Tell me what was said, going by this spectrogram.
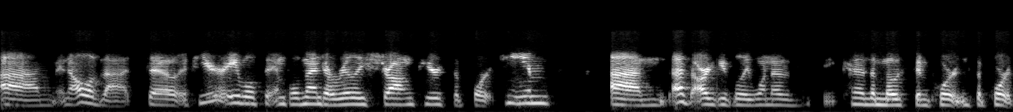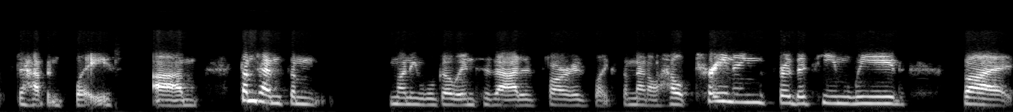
um, and all of that. So if you're able to implement a really strong peer support team, um, that's arguably one of the, kind of the most important supports to have in place. Um, sometimes some money will go into that as far as like some mental health trainings for the team lead, but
